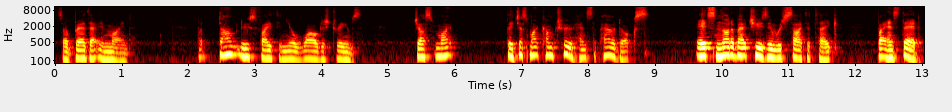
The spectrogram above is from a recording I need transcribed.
So bear that in mind. But don't lose faith in your wildest dreams. Just might they just might come true, hence the paradox. It's not about choosing which side to take, but instead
